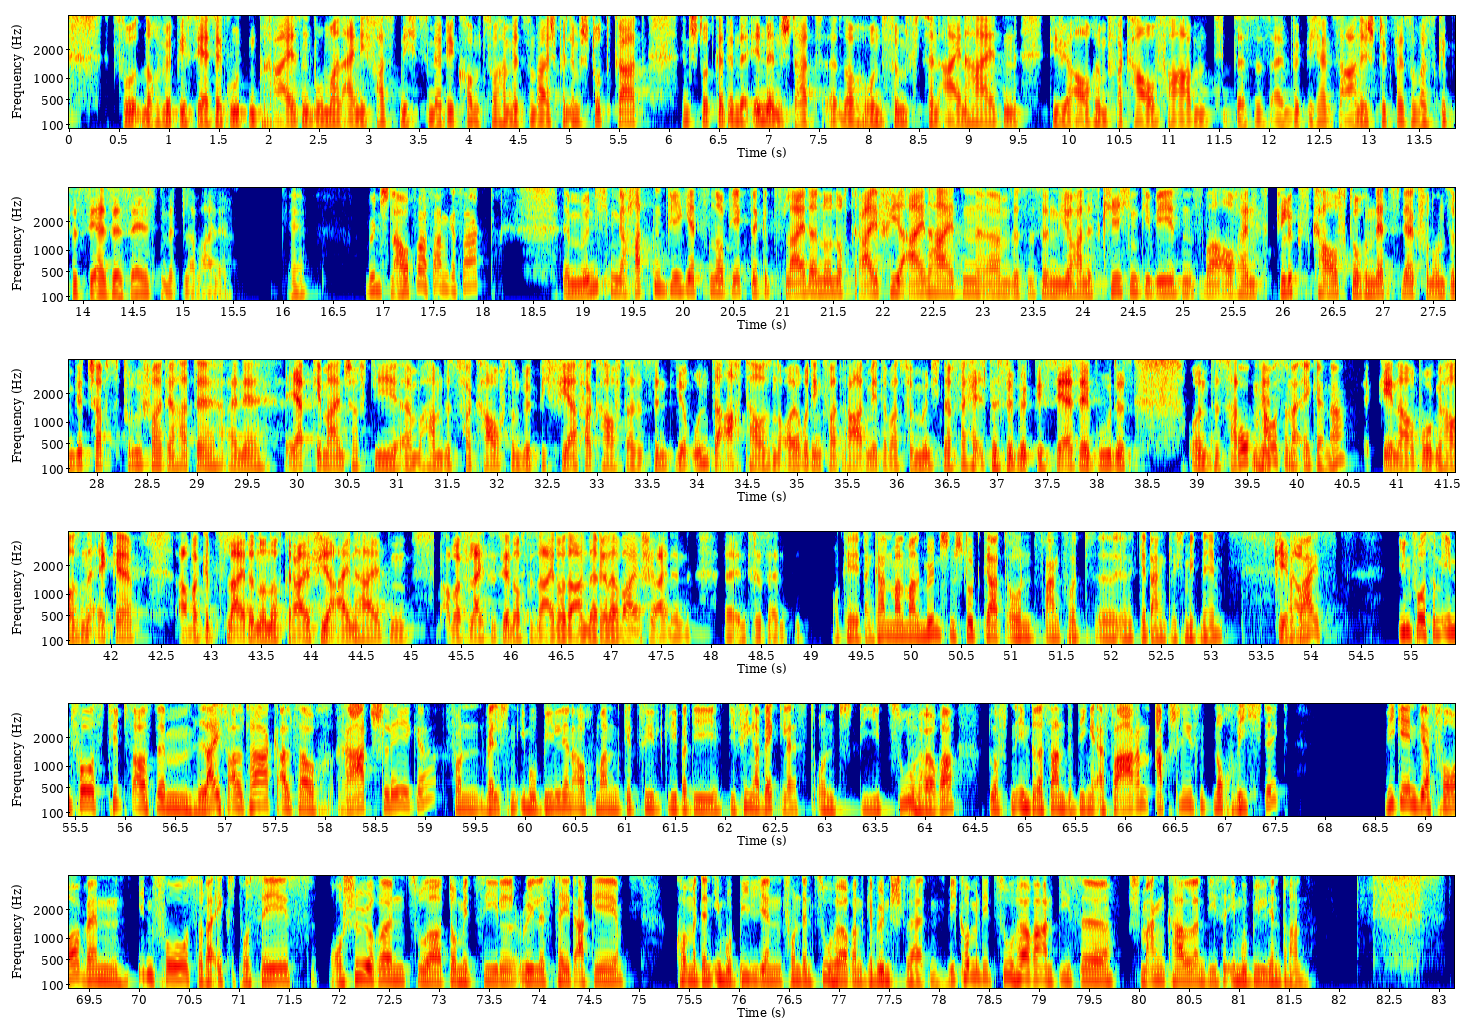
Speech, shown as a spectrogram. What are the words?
zu noch wirklich sehr, sehr guten Preisen, wo man eigentlich fast nichts mehr bekommt. So haben wir zum Beispiel im Stuttgart, in Stuttgart in der Innenstadt äh, noch rund 15 Einheiten, die wir auch im Verkauf haben. Das ist ein wirklich ein Sahnestück, weil sowas gibt es sehr, sehr selten mittlerweile. Okay. München auch was angesagt? In München hatten wir jetzt ein Objekt, da gibt es leider nur noch drei, vier Einheiten. Ähm, das ist in Johanneskirchen gewesen. Es war auch ein Glückskauf durch ein Netzwerk von unserem Wirtschaftsprüfer. Der hatte eine Erbgemeinschaft, die ähm, haben das verkauft und wirklich fair verkauft. Da sind wir unter 8000 Euro den Quadratmeter, was für Münchner Verhältnisse wirklich sehr, sehr gut ist. Und das hat Bogenhausener Ecke, ne? Genau, Bogenhausener Ecke. Aber gibt es leider nur noch drei, vier Einheiten. Aber vielleicht ist ja noch das eine oder andere dabei für einen äh, Interessenten. Okay, dann kann man mal München, Stuttgart und Frankfurt äh, gedanklich mitnehmen. Genau. Herr Preis, Infos um Infos, Tipps aus dem Live-Alltag, als auch Ratschläge, von welchen Immobilien auch man gezielt lieber die, die Finger weglässt. Und die Zuhörer durften interessante Dinge erfahren. Abschließend noch wichtig, wie gehen wir vor, wenn Infos oder Exposés, Broschüren zur Domizil Real Estate AG kommenden Immobilien von den Zuhörern gewünscht werden. Wie kommen die Zuhörer an diese Schmankerl, an diese Immobilien dran?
